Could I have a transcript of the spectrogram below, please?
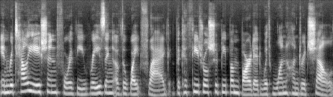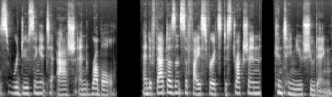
in retaliation for the raising of the white flag, the cathedral should be bombarded with 100 shells, reducing it to ash and rubble. And if that doesn't suffice for its destruction, continue shooting.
